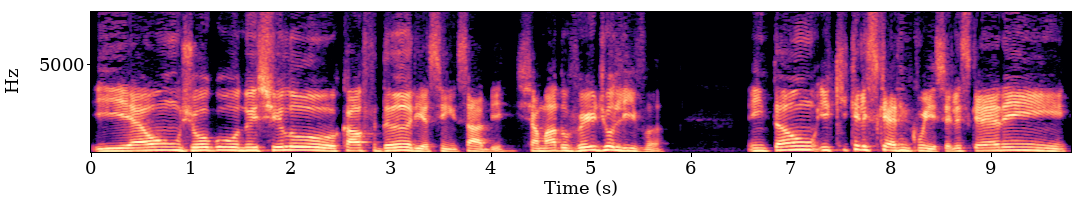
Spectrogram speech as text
E é um jogo no estilo Call of Duty, assim, sabe? Chamado Verde Oliva. Então, e o que, que eles querem com isso? Eles querem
